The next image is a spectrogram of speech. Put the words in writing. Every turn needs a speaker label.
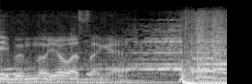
Speaker 1: 自分の弱さが。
